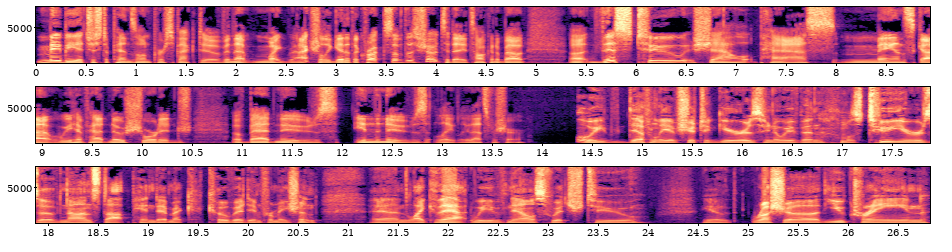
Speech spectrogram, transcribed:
maybe it just depends on perspective. And that might actually get at the crux of the show today, talking about uh, this too shall pass. Man, Scott, we have had no shortage of bad news in the news lately, that's for sure. Well, we definitely have shifted gears. You know, we've been almost two years of nonstop pandemic COVID information. And like that, we've now switched to, you know, Russia, Ukraine,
